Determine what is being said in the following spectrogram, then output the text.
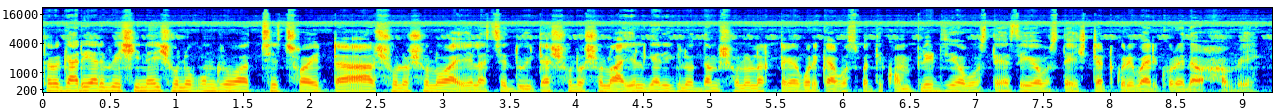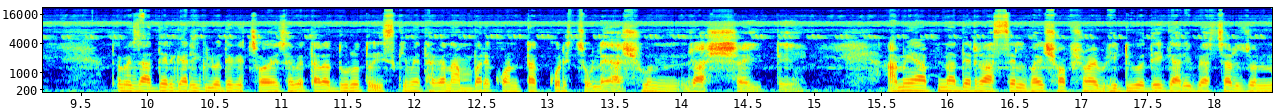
তবে গাড়ি আর বেশি নেই, ষোলো পনেরো আছে ছয়টা আর ষোলো ষোলো আইএল আছে দুইটা। ষোলো ষোলো আইএল গাড়িগুলোর দাম ষোলো লাখ টাকা করে কাগজপাতি কমপ্লিট যে অবস্থায় আছে, এই অবস্থায় স্টার্ট করে বাইর করে দেওয়া হবে। তবে যাদের গাড়িগুলো দেখে চয়েস হবে, তারা দ্রুত স্কিমে থাকা নাম্বারে কন্ট্যাক্ট করে চলে আসুন রাজশাহীতে। আমি আপনাদের রাসেল ভাই সবসময় ভিডিও দিই গাড়ি বেচার জন্য,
